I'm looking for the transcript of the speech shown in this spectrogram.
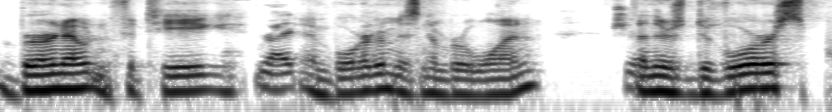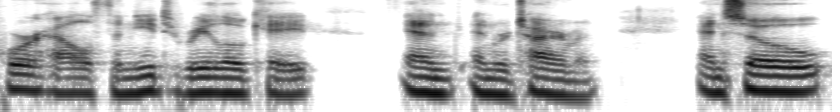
burnout and fatigue, Right. and boredom is number one. Sure. Then there's divorce, poor health, the need to relocate, and and retirement. And so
